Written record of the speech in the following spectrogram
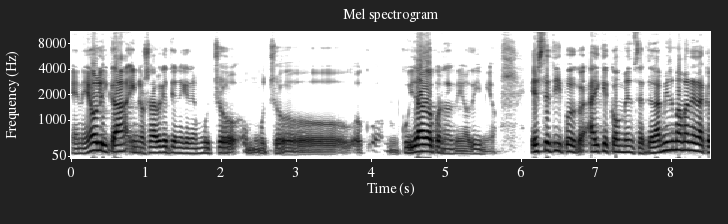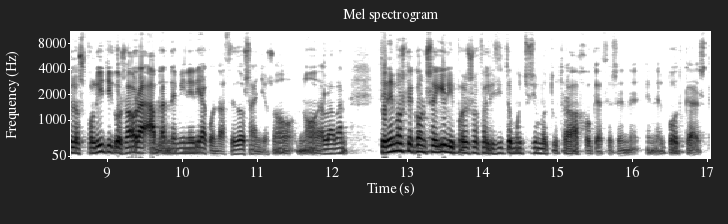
eólica y no sabe que tiene que tener mucho, mucho cuidado con el neodimio. Este tipo hay que convencer, de la misma manera que los políticos ahora hablan de minería cuando hace dos años no, no hablaban, tenemos que conseguir, y por eso felicito muchísimo tu trabajo que haces en, en el podcast,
